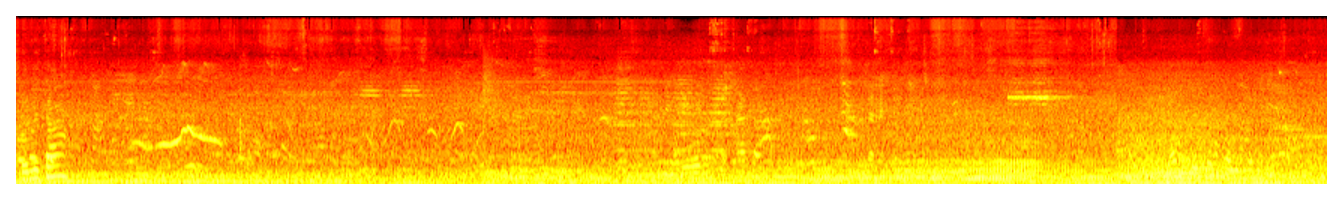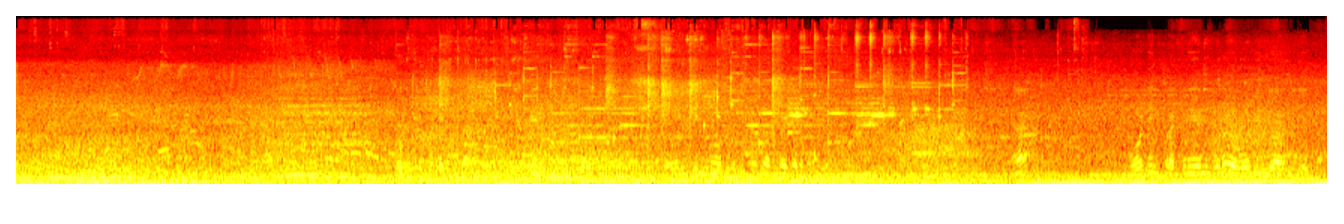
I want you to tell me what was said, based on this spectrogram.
సునీత? ప్రక్రియను కూడా ఓటింగ్ ద్వారా చేద్దాం.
